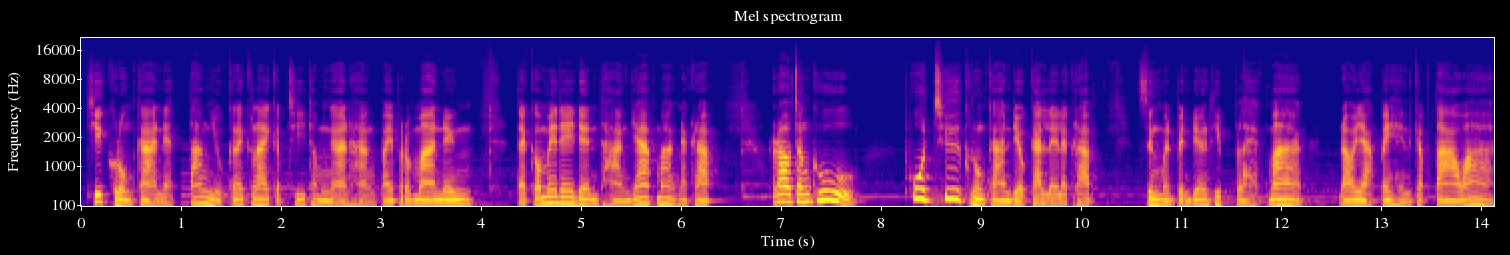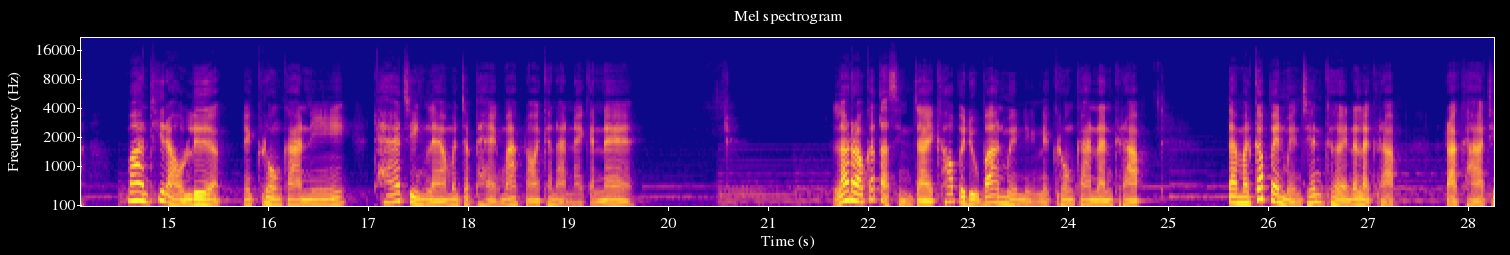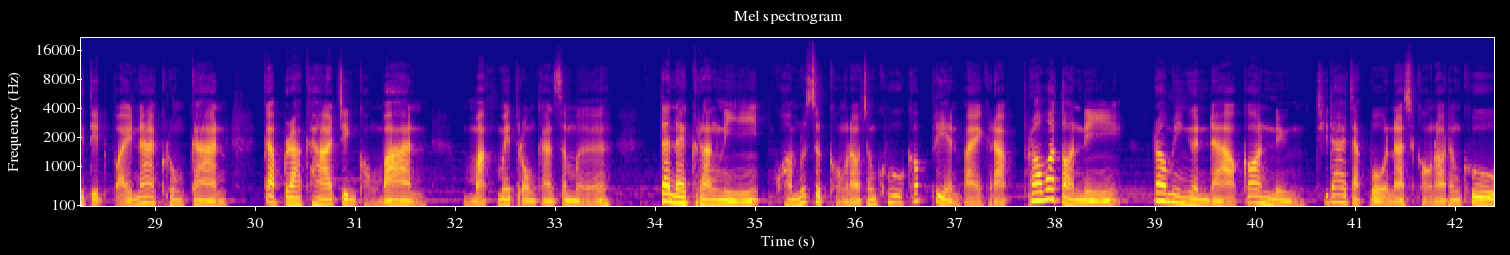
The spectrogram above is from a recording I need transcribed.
ที่โครงการเนี่ยตั้งอยู่ใกล้ๆ กับที่ทำงานห่างไปประมาณหนึง แต่ก็ไม่ได้เดินทางยากมากนะครับ เราทั้งคู่พูดชื่อโครงการเดียวกันเลยแหละครับ ซึ่งมันเป็นเรื่องที่แปลกมาก เราอยากไปเห็นกับตาว่า บ้านที่เราเลือกในโครงการนี้ แท้จริงแล้วมันจะแพงมากน้อยขนาดไหนกันแน่ แล้วเราก็ตัดสินใจเข้าไปดูบ้านมือหนึ่งในโครงการนั้นครับ แต่มันก็เป็นเหมือนเช่นเคยนั่นแหละครับ ราคาที่ติดไว้หน้าโครงการ กับราคาจริงของบ้าน มักไม่ตรงกันเสมอ แต่ในครั้งนี้ความรู้สึกของเราทั้งคู่ก็เปลี่ยนไปครับ เพราะว่าตอนนี้เรามีเงินดาวก้อนหนึ่งที่ได้จากโบนัสของเราทั้งคู่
